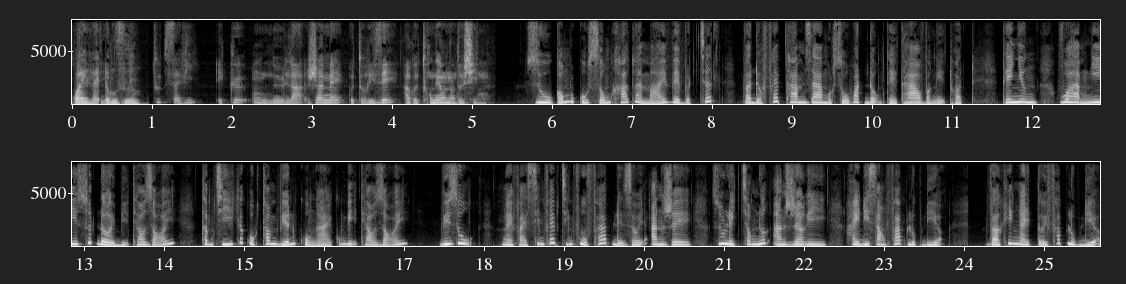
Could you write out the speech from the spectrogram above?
quay lại Đông Dương. Dù có một cuộc sống khá thoải mái về vật chất và được phép tham gia một số hoạt động thể thao và nghệ thuật, thế nhưng vua Hàm Nghi suốt đời bị theo dõi, thậm chí các cuộc thăm viếng của ngài cũng bị theo dõi. Ví dụ, ngài phải xin phép chính phủ Pháp để rời Alger, du lịch trong nước Algeria hay đi sang Pháp lục địa. Và khi ngài tới Pháp lục địa,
